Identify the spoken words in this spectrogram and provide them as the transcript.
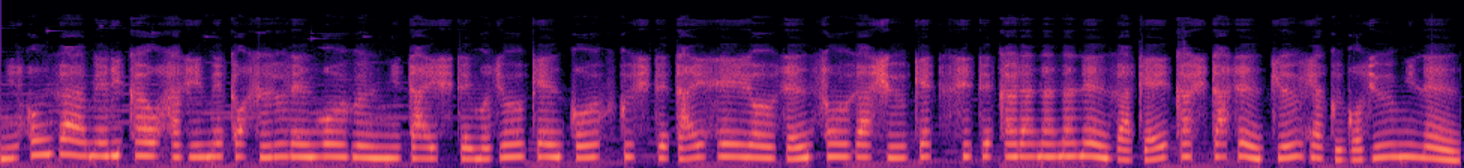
日本がアメリカをはじめとする連合軍に対して無条件降伏して太平洋戦争が終結してから7年が経過した1952年、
